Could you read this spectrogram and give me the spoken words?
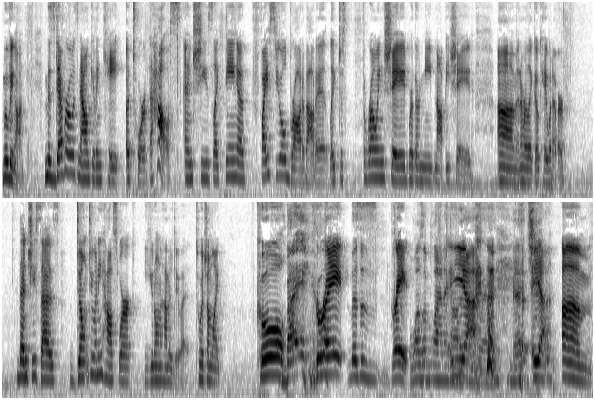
Moving on. Ms. Devereaux is now giving Kate a tour of the house, and she's like being a feisty old broad about it, like just throwing shade where there need not be shade. Um, and we're like, okay, whatever. Then she says, don't do any housework. You don't know how to do it. To which I'm like, cool. Bye. Great. This is great. Wasn't planning on Yeah. it anyway, bitch. Yeah. Um,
